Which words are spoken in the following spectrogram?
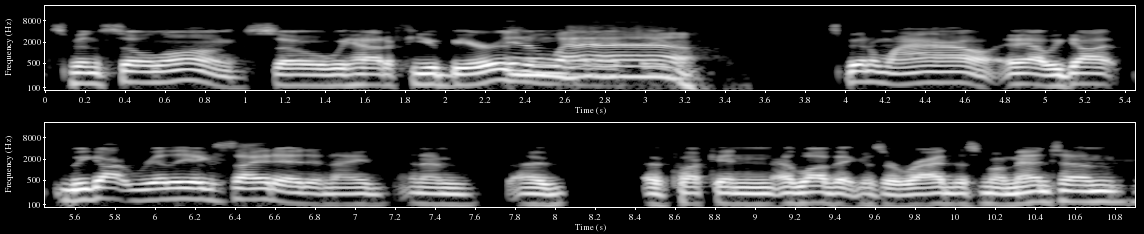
It's been so long. So we had a few beers. Been and- think- while. it's been a while. Yeah, we got we got really excited, and I and I'm I I fucking I love it because we're riding this momentum,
